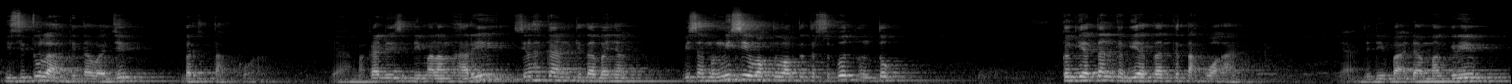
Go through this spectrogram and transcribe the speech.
di situlah kita wajib bertakwa. Ya maka di, di malam hari silahkan kita banyak bisa mengisi waktu-waktu tersebut untuk kegiatan-kegiatan ketakwaan. Ya jadi pada maghrib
